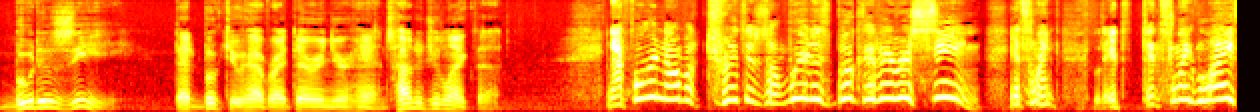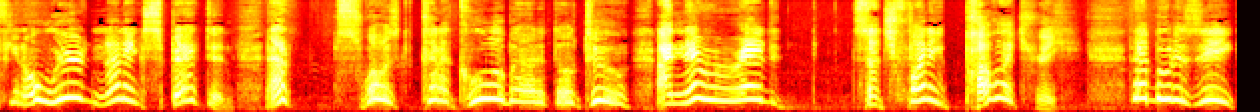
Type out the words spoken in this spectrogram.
Buddha Z? That book you have right there in your hands. How did you like that? Now, Four Noble Truth is the weirdest book I've ever seen. It's like it's it's like life, you know, weird and unexpected. That's what was kind of cool about it, though, too. I never read such funny poetry. That Buddha Z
